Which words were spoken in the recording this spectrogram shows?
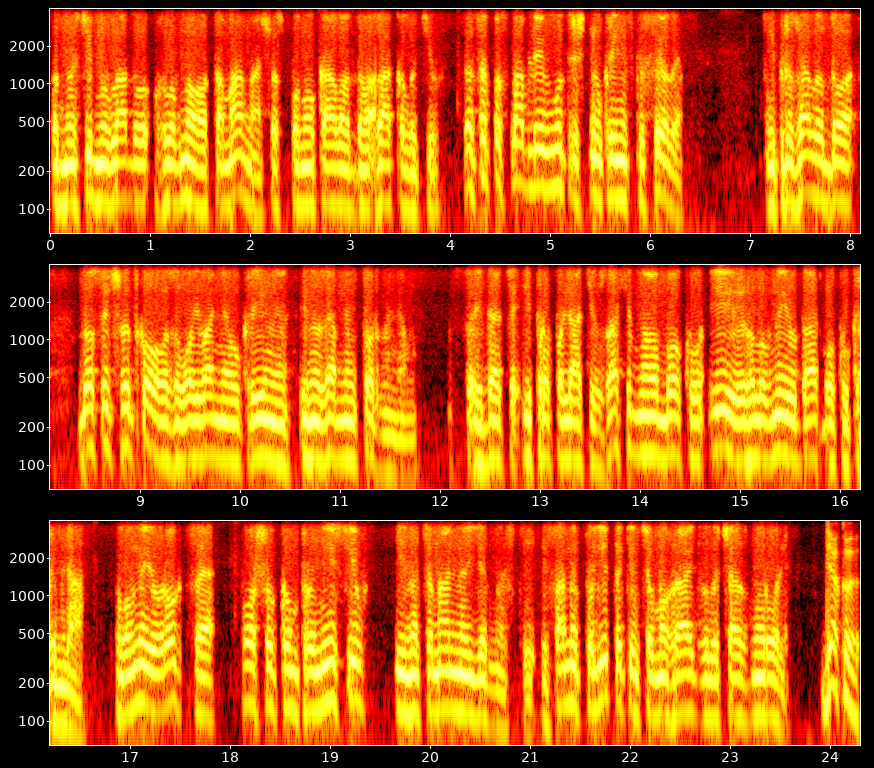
одноосібну владу головного отамана, що спонукало до заколотів. Це це послаблює внутрішні українські сили і призвело до досить швидкого завоювання України іноземним вторгненням. Це йдеться і про поляків західного боку, і головний удар боку Кремля. Головний урок це пошук компромісів і національної єдності. І саме політики в цьому грають величезну роль. Дякую.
